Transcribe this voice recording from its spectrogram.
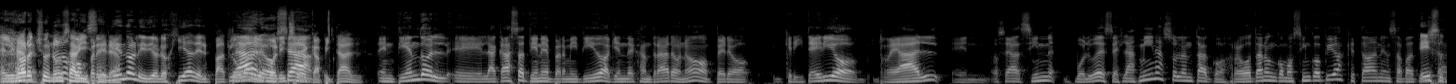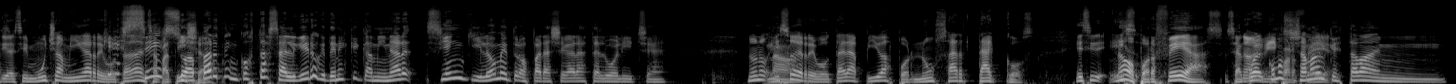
El Gorchu no, no, usa visera. comprendiendo la ideología del patrón Claro, del o boliche sea, de capital. Entiendo, el, eh, la casa tiene permitido a quién deja entrar o no, pero criterio real, en, o sea, sin boludeces. Las minas solo en tacos. Rebotaron como cinco pibas que estaban en zapatillas. Eso te iba a decir, mucha amiga ¿Qué rebotada es en eso? zapatillas. Aparte en Costa Salguero que tenés que caminar 100 kilómetros para llegar hasta el boliche. No, no, No. eso de rebotar a pibas por no usar tacos. Es decir, No, eso- por feas. ¿Se No, acuerdan? ni ¿Cómo por se llamaba el que estaba en,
